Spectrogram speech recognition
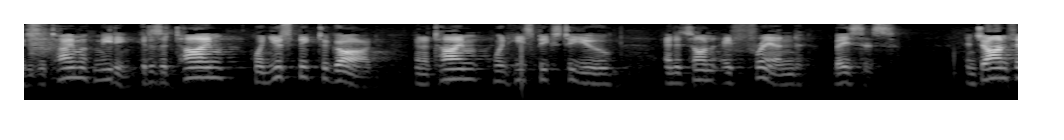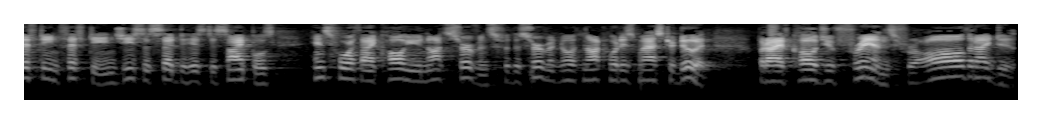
It is a time of meeting. It is a time when you speak to God and a time when He speaks to you, and it's on a friend basis. In John 15:15, Jesus said to his disciples, Henceforth I call you not servants, for the servant knoweth not what his master doeth, but I have called you friends, for all that I do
